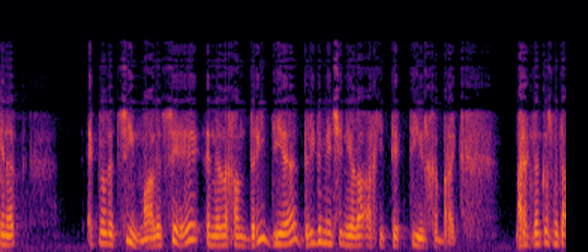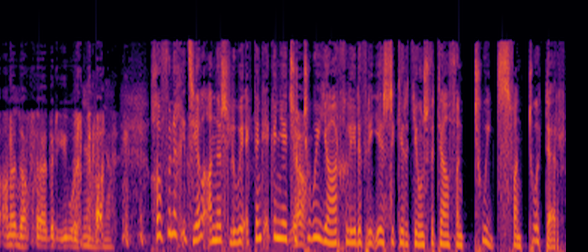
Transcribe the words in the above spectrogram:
En ek, ek wil dit sien, maar hulle sê en hulle gaan 3D, driedimensionele argitektuur gebruik. Maar ek dink ons moet 'n ander dag verder hieroor ja, praat. Ja, ja. Gou vinnig iets heel anders Louis. Ek dink ek en jy het so 2 ja. jaar gelede vir die eerste keer dat jy ons vertel van tweets van Twitter.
